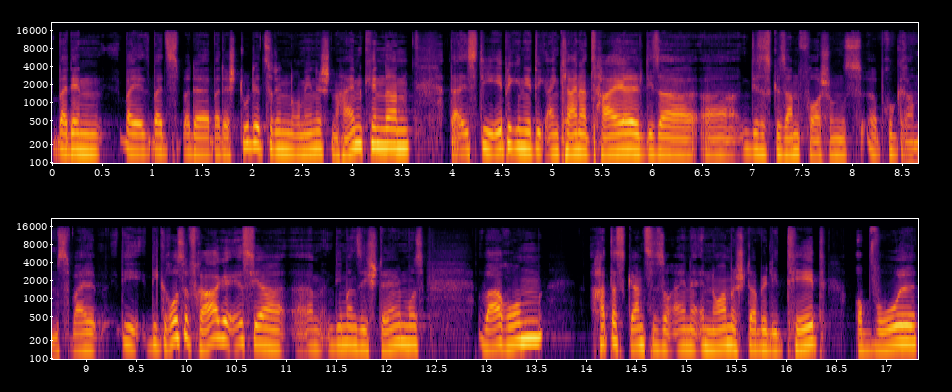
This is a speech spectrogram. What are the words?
Bei, den, bei, bei, bei, der, bei der Studie zu den rumänischen Heimkindern, da ist die Epigenetik ein kleiner Teil dieser, äh, dieses Gesamtforschungsprogramms, weil die, die große Frage ist ja, ähm, die man sich stellen muss, warum hat das Ganze so eine enorme Stabilität, obwohl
